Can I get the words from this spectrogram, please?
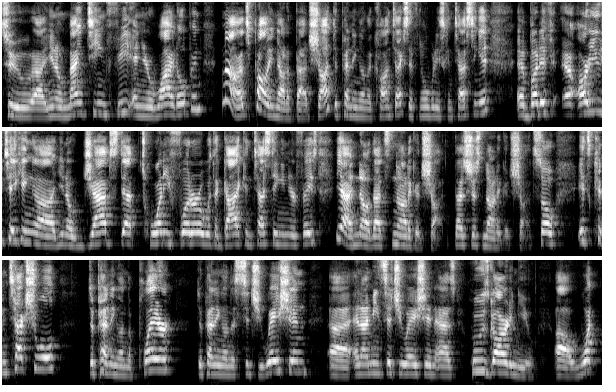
to uh, you know 19 feet and you're wide open? No, it's probably not a bad shot depending on the context if nobody's contesting it. Uh, but if uh, are you taking a you know jab step 20 footer with a guy contesting in your face? Yeah, no, that's not a good shot. That's just not a good shot. So it's contextual depending on the player, depending on the situation, uh, and I mean situation as who's guarding you, uh, what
